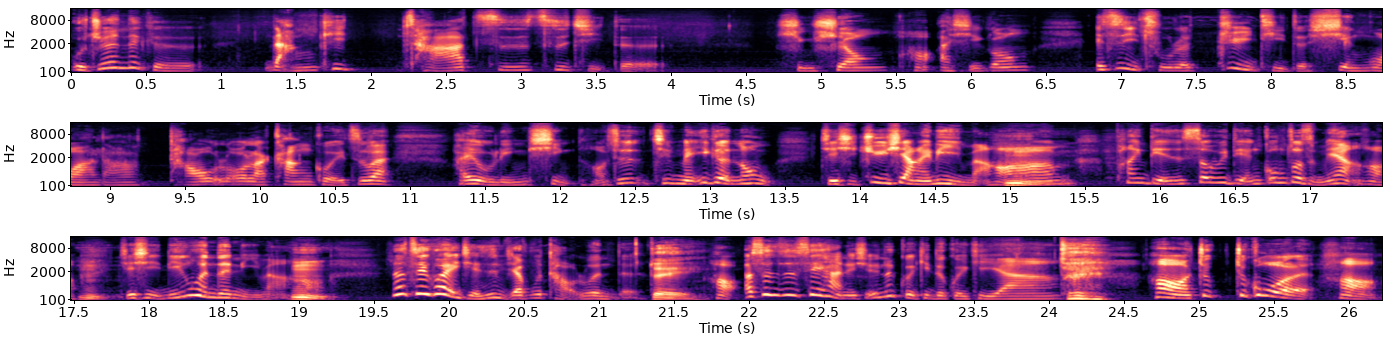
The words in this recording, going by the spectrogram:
我觉得那个人去查知自己的受伤，吼，还是讲，哎，自己除了具体的鲜花啦、桃罗啦、康葵之外。还有灵性吼，就是其实每一个人都解析具象的力嘛哈，嗯、胖一点、瘦一点，工作怎么样哈，解析灵魂的你嘛哈。嗯、那这块以前是比较不讨论的，对，好啊，甚至细汉的时候，那鬼气的鬼气啊，对，好就就过了哈。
